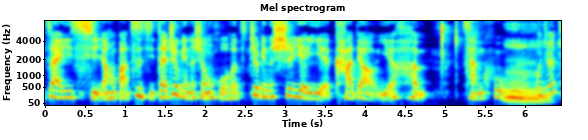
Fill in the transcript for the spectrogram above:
在一起，然后把自己在这边的生活和这边的事业也卡掉，也很残酷。嗯，我觉得最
